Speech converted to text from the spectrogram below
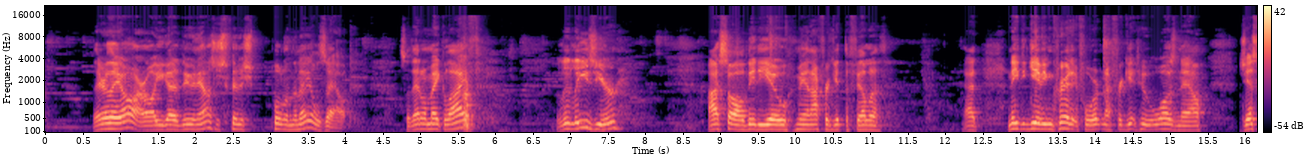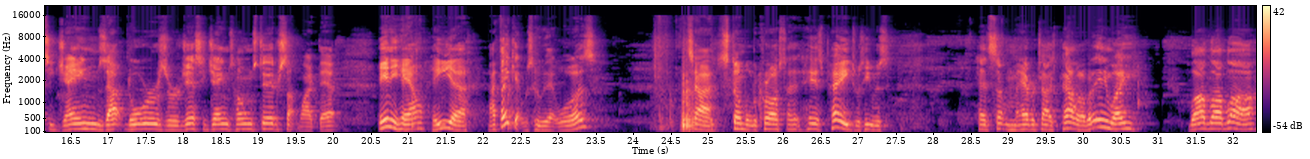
There they are. All you got to do now is just finish pulling the nails out. So that'll make life a little easier. I saw a video, man, I forget the fella. I need to give him credit for it, and I forget who it was now. Jesse James Outdoors or Jesse James Homestead or something like that. Anyhow, he, uh, I think it was who that was. That's how I stumbled across his page. Was he was had something advertised pallet. But anyway, blah, blah, blah.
